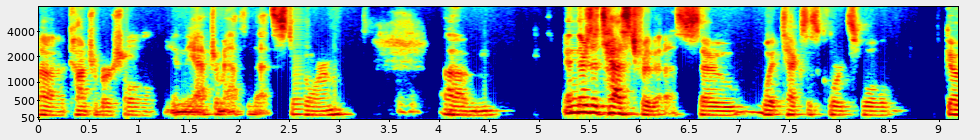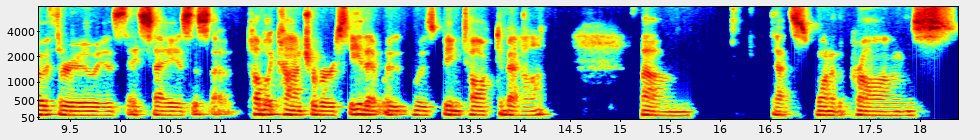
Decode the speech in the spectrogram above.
uh, controversial in the aftermath of that storm. Mm-hmm. Um, and there's a test for this. So, what Texas courts will go through is they say, is this a public controversy that was, was being talked about? Um, that's one of the prongs.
